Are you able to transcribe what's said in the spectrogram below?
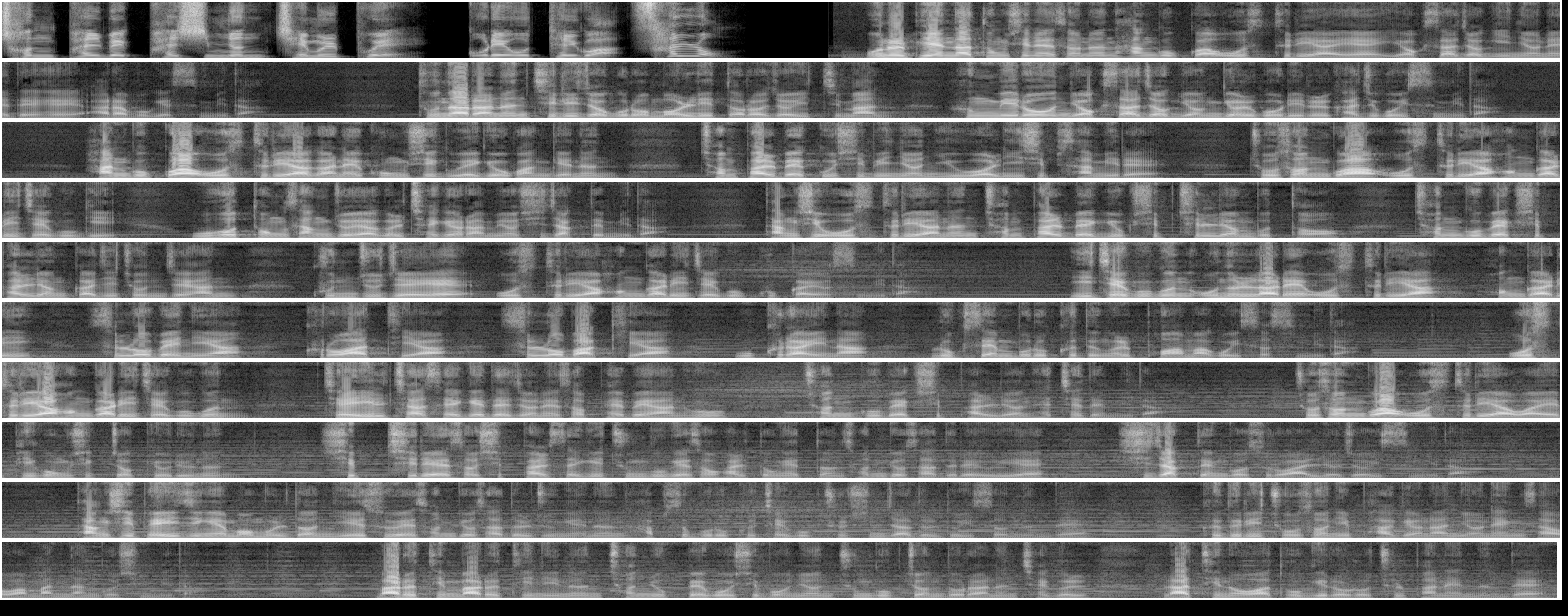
1880년 제물포의 꼬레 호텔과 살롱. 오늘 비엔나 통신에서는 한국과 오스트리아의 역사적 인연에 대해 알아보겠습니다. 두 나라는 지리적으로 멀리 떨어져 있지만 흥미로운 역사적 연결고리를 가지고 있습니다. 한국과 오스트리아 간의 공식 외교 관계는 1892년 6월 23일에 조선과 오스트리아 헝가리 제국이 우호통 상조약을 체결하며 시작됩니다. 당시 오스트리아는 1867년부터 1918년까지 존재한 군주제의 오스트리아 헝가리 제국 국가였습니다. 이 제국은 오늘날의 오스트리아, 헝가리, 슬로베니아, 크로아티아, 슬로바키아, 우크라이나, 룩셈부르크 등을 포함하고 있었습니다. 오스트리아 헝가리 제국은 제1차 세계대전에서 패배한 후 1918년 해체됩니다. 조선과 오스트리아와의 비공식적 교류는 17에서 18세기 중국에서 활동했던 선교사들에 의해 시작된 것으로 알려져 있습니다. 당시 베이징에 머물던 예수의 선교사들 중에는 합스부르크 제국 출신자들도 있었는데 그들이 조선이 파견한 연행사와 만난 것입니다. 마르틴 마르티니는 1655년 중국 전도라는 책을 라틴어와 독일어로 출판했는데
